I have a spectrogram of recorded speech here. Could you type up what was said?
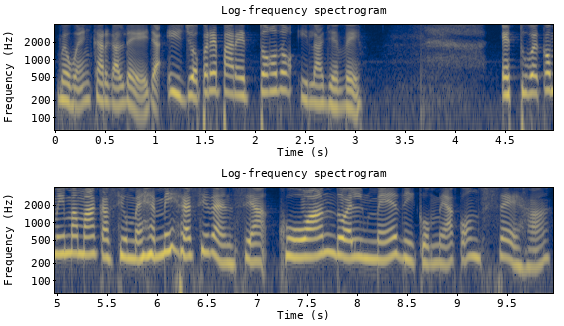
me voy a encargar de ella. Y yo preparé todo y la llevé. Estuve con mi mamá casi un mes en mi residencia cuando el médico me aconseja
